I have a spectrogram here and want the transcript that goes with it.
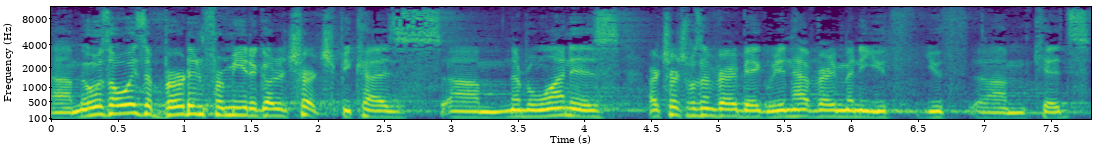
Um, it was always a burden for me to go to church because um, number one is our church wasn't very big. We didn't have very many youth youth um, kids.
